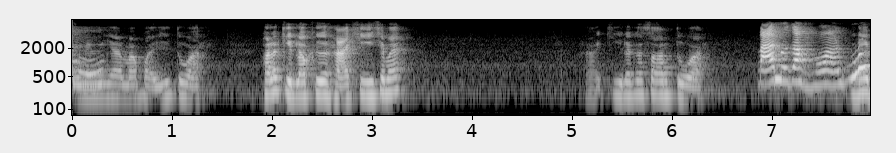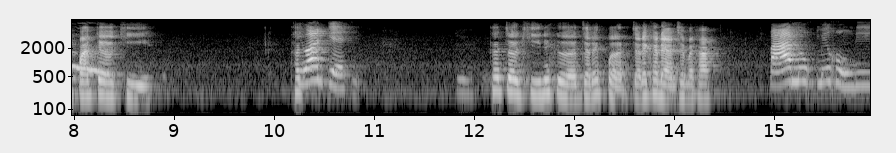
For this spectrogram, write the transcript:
หนูมีวิญญาณมาปล่อยอยู่ที่ตัว ภารกิจเราคือหาคีย์ใช่ไหม หาคีย์แล้วก็ซ่อนตัวป้าหนูจะหอนนี่ป้าเจอคีย์ถ้าคิดว่าเกศถ้าเจอคีย์นี่คือจะได้เปิดจะได้คะแนนใช่ไหมคะป้าหนูมีของดี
